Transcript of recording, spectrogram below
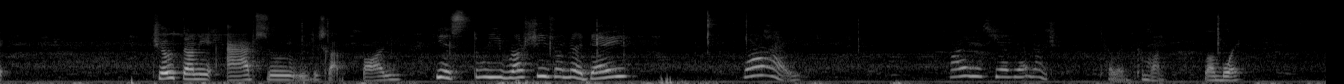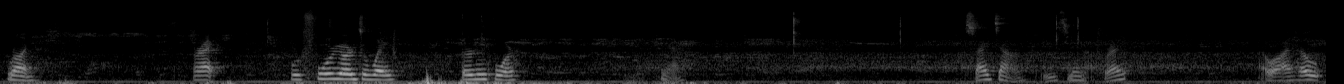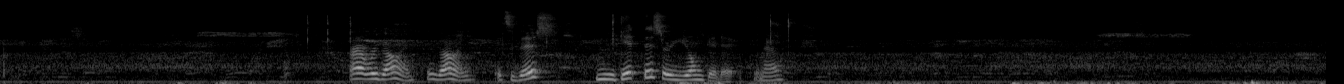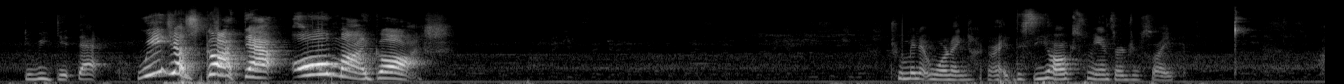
Joe Thuney absolutely just got bodied. He has three rushes on the day. Why? Why does he have that much? Kellen, come on. Run, boy. Run. All right. We're four yards away. 34. Yeah. Side down, Easy enough, right? Well, I hope. All right, we're going. We're going. It's this. You get this or you don't get it, you know? Did we get that? We just got that! Oh my gosh! Two minute warning. Alright, the Seahawks fans are just like,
